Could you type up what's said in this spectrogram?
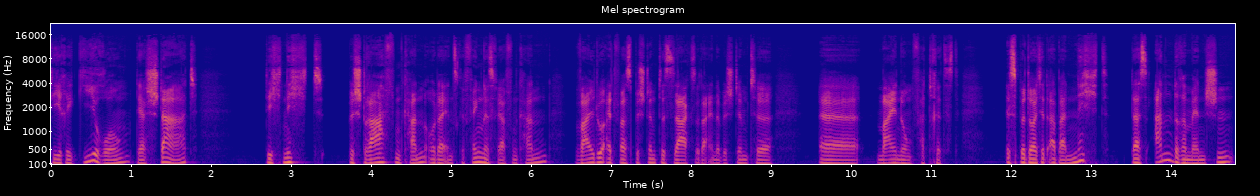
die Regierung, der Staat, dich nicht bestrafen kann oder ins Gefängnis werfen kann, weil du etwas Bestimmtes sagst oder eine bestimmte äh, Meinung vertrittst. Es bedeutet aber nicht, dass andere Menschen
